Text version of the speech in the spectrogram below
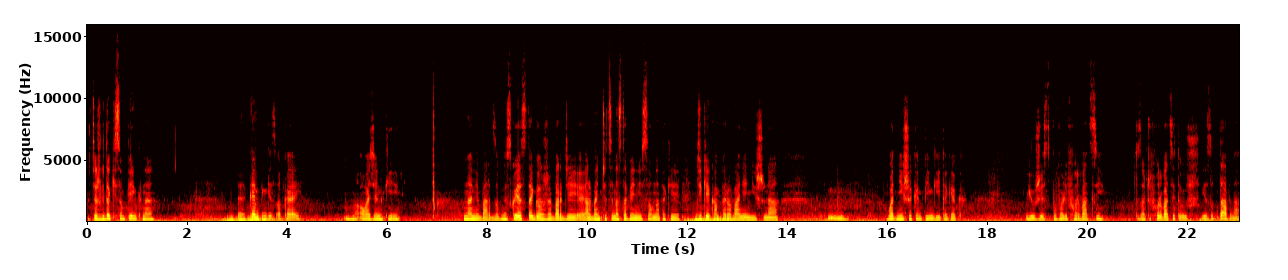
Chociaż widoki są piękne. E, Kemping jest ok. No, a łazienki no nie bardzo. Wnioskuję z tego, że bardziej Albańczycy nastawieni są na takie dzikie kamperowanie niż na mm, ładniejsze kempingi, tak jak już jest powoli w Chorwacji. To znaczy w Chorwacji to już jest od dawna.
